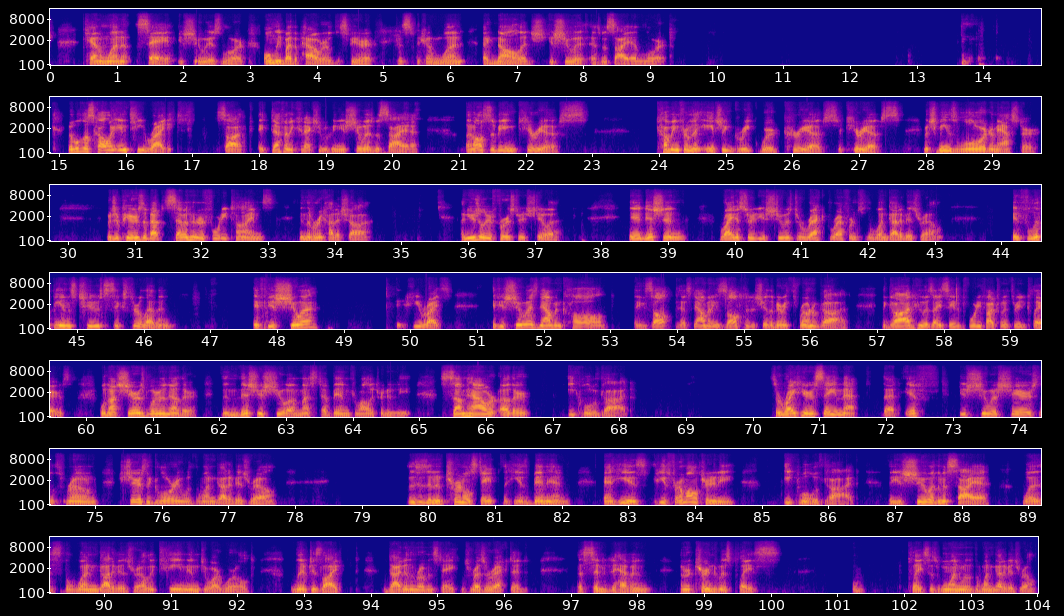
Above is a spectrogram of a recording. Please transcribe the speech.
can one say Yeshua is Lord. Only by the power of the Spirit can one acknowledge Yeshua as Messiah and Lord. Biblical scholar N.T. Wright saw a definite connection between Yeshua as Messiah and also being kurios, coming from the ancient Greek word kurios or kurios, which means Lord or Master, which appears about 740 times in the Brit Hadashah, and usually refers to Yeshua. In addition, Wright asserted Yeshua's direct reference to the one God of Israel. In Philippians 2 6 through 11, if Yeshua, he writes, if Yeshua has now been called, exalt, has now been exalted to share the very throne of God, the God who, as Isaiah 45 23 declares, will not share his glory with another, then this Yeshua must have been from all eternity, somehow or other equal with God. So Wright here is saying that that if Yeshua shares the throne, shares the glory with the one God of Israel, this is an eternal state that he has been in, and he is he is from all eternity equal with God. The Yeshua, the Messiah, was the one God of Israel who came into our world, lived his life, died in the Roman stake, was resurrected, ascended to heaven, and returned to his place, place as one with the one God of Israel.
